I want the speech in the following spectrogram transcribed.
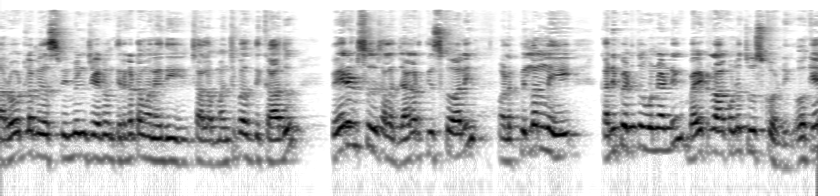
ఆ రోడ్ల మీద స్విమ్మింగ్ చేయడం తిరగటం అనేది చాలా మంచి పద్ధతి కాదు. పేరెంట్స్ చాలా జాగ్రత్త తీసుకోవాలి. వాళ్ళ పిల్లల్ని కనిపెడుతూ ఉండండి. బయట రాకుండా చూసుకోండి. Okay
